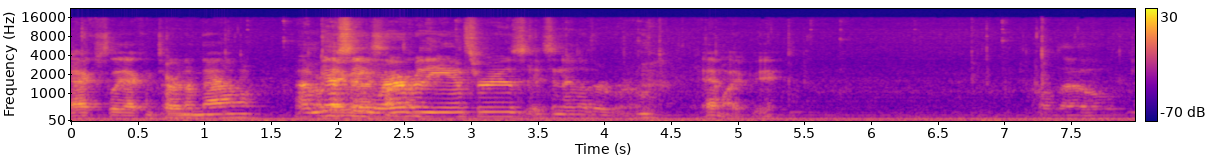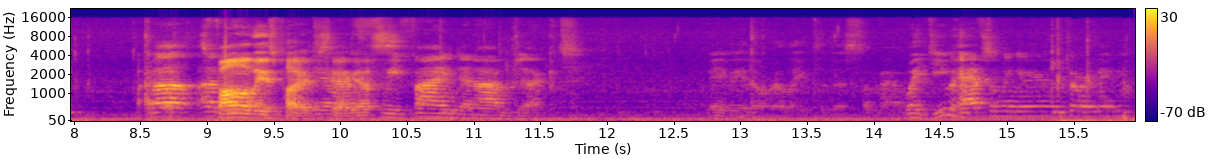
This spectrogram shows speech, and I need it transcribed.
actually I can turn them now. I'm Or maybe guessing there's wherever something- the answer is, it's in another room. It might be. Although, I- Well, I follow mean, these pipes, yeah, I if guess. we find an object, maybe it'll relate to this somehow. Wait, do you have something in your inventory, maybe?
